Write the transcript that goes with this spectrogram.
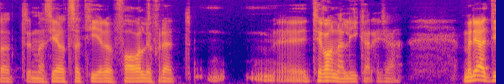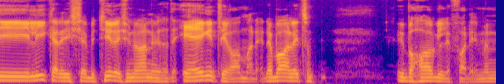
at man sier at satire er farlig fordi at eh, tyranner liker det ikke. Men det at de liker det ikke, betyr ikke nødvendigvis at det egentlig rammer dem. Det er bare litt sånn ubehagelig for dem. Men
